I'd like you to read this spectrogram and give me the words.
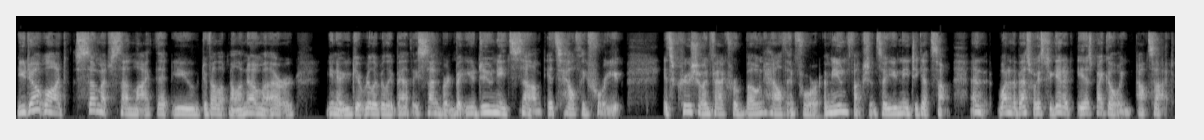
You don't want so much sunlight that you develop melanoma or you know you get really really badly sunburned, but you do need some. It's healthy for you. It's crucial in fact for bone health and for immune function, so you need to get some. And one of the best ways to get it is by going outside.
